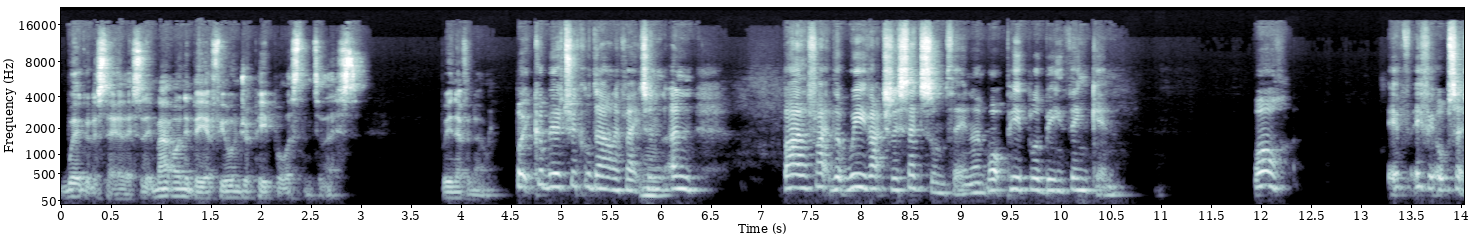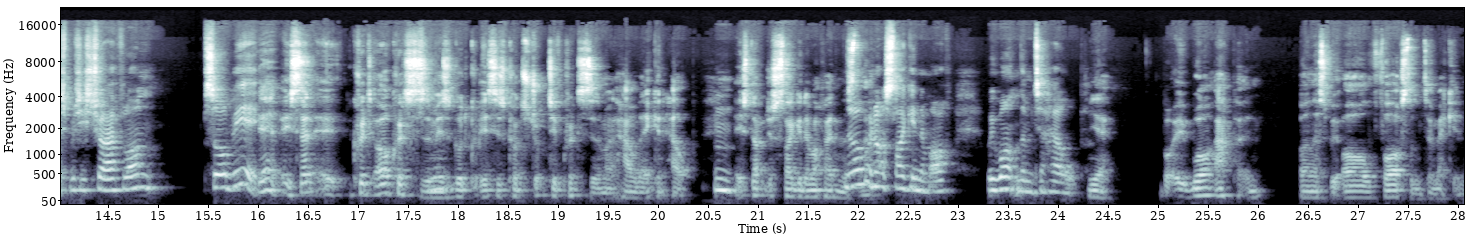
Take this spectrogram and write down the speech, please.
We're going to say this, and it might only be a few hundred people listening to this. We never know. but it could be a trickle down effect, Mm. and and by the fact that we've actually said something and what people have been thinking, well, if if it upsets British triathlon, so be it. Yeah, it's it, crit, all criticism is good. This is constructive criticism and how they can help. Mm. It's not just slagging them off endlessly. No, we're not slagging them off. We want them to help. Yeah, but it won't happen unless we all force them to make it,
